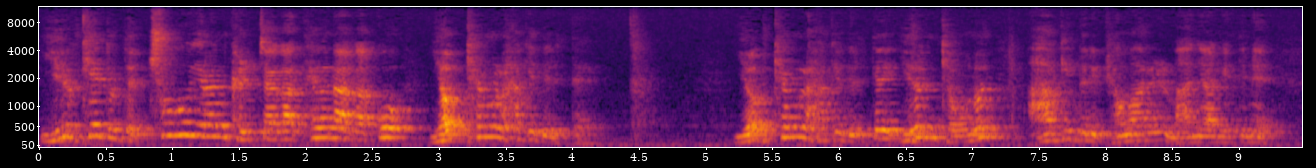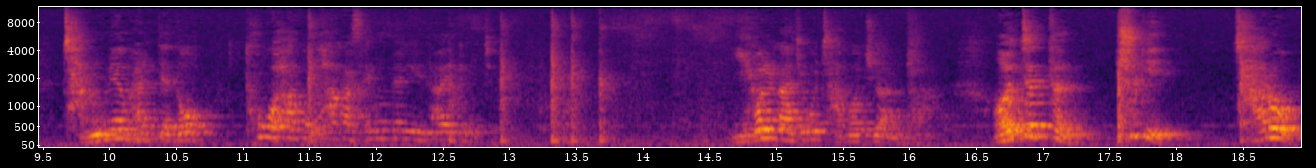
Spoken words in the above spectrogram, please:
이렇게 될 때 추국이라는 글자가 태어나갖고 역행을 하게 될 때, 역행을 하게 될 때 이런 경우는 아기들이 병화를 많이 하기 때문에 장명할 때도 토하고 화가 생명이다 이겠죠. 이걸 가지고 잡아줘야 한다. 어쨌든 축이 자로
